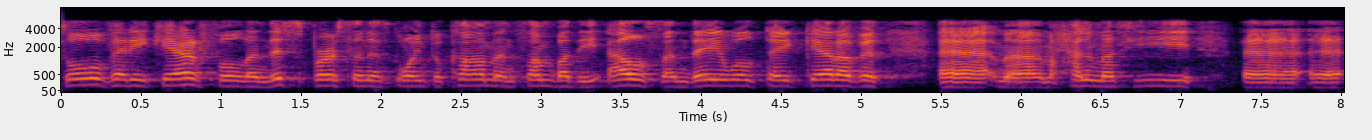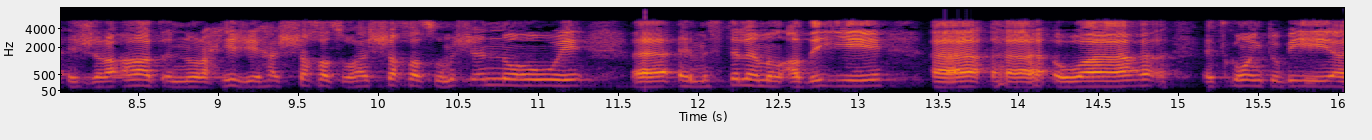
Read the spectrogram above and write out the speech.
so very careful, and this person is going to come and somebody else, and they will take care of it. uh, محل ما في إجراءات إنه رح يجي هالشخص وهالشخص ومش إنه هو مستلم القضية و it's going to be uh,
